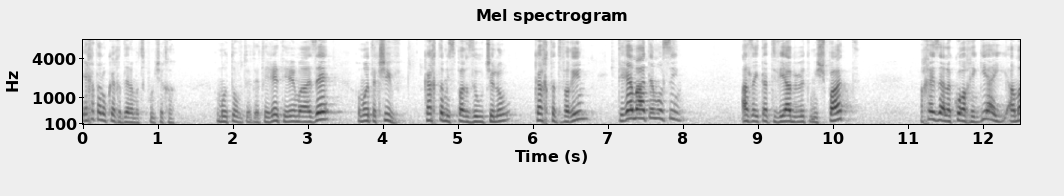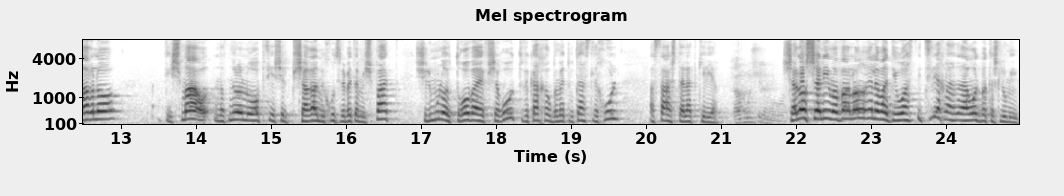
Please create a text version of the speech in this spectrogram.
איך אתה לוקח את זה למצפון שלך? הוא אומר, טוב, תראה, תראה מה זה. הוא אומר, תקשיב, קח את המספר זהות שלו, קח את הדברים, תראה מה אתם עושים. אז הייתה תביעה בבית משפט, אחרי זה הלקוח הגיע, אמר לו, תשמע, נתנו לנו אופציה של פשרה מחוץ לבית המשפט, שילמו לו את רוב האפשרות, וככה הוא באמת, הוא טס לחו"ל, עשה השתלת כליה. כמה הוא שילם? שלוש שנים עבר, לא רלוונטי, הוא הצליח לעמוד בתשלומים.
